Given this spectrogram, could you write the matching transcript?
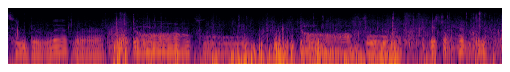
To deliver dog food, dog food. This joint heavy too.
